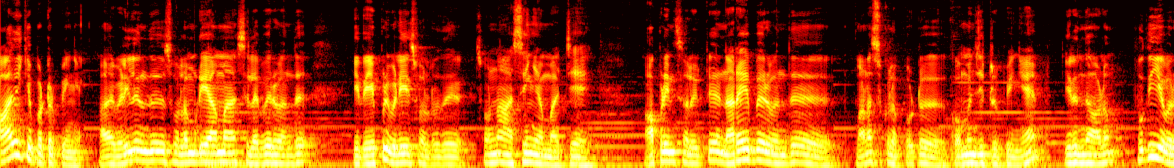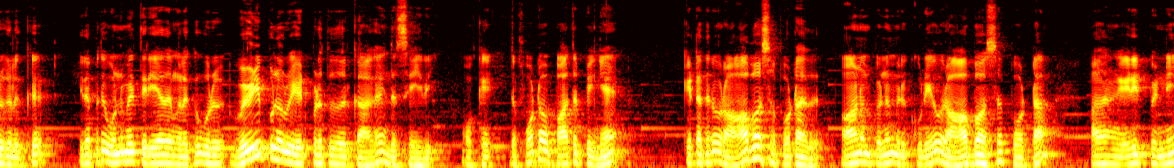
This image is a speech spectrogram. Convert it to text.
பாதிக்கப்பட்டிருப்பீங்க. அதை வெளியிலேருந்து சொல்ல முடியாமல் சில பேர் வந்து இதை எப்படி வெளியே சொல்கிறது சொன்னால் அசிங்கமாச்சே அப்படின்னு சொல்லிட்டு நிறைய பேர் வந்து மனசுக்குள்ளே போட்டு கொமஞ்சிட்டு இருப்பீங்க இருந்தாலும் புதியவர்களுக்கு இதை பற்றி ஒன்றுமே தெரியாதவங்களுக்கு ஒரு விழிப்புணர்வு ஏற்படுத்துவதற்காக இந்த செய்தி. ஓகே இந்த ஃபோட்டோவை பார்த்துருப்பீங்க. கிட்டத்தட்ட ஒரு ஆபாச போட்டோ அது. ஆணும் பெண்ணும் இருக்கக்கூடிய ஒரு ஆபாச போட்டால் அதை நாங்கள் எடிட் பண்ணி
